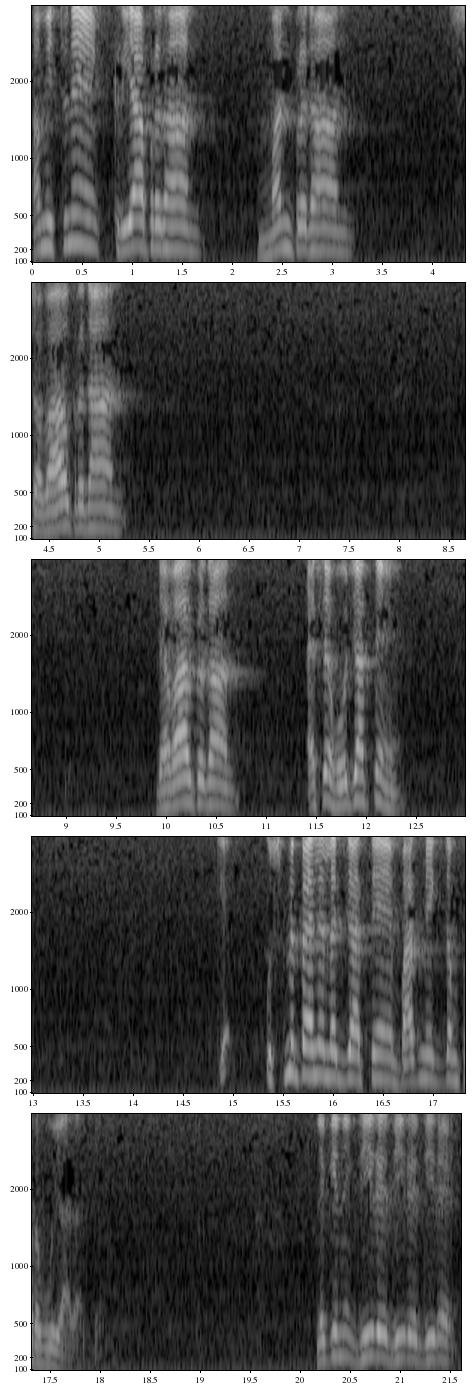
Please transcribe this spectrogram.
हम इतने क्रिया प्रधान, मन प्रधान, स्वभाव प्रधान, व्यवहार प्रधान, ऐसे हो जाते हैं कि उसमें पहले लग जाते हैं, बाद में एकदम प्रभु याद आते हैं। लेकिन धीरे धीरे धीरे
